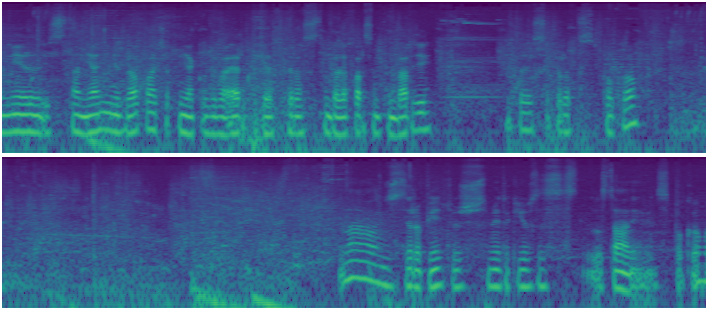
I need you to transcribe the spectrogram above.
on nie jest w stanie ani nie złapać, a później jak używa R, to jest teraz z tym tym bardziej. I to jest akurat spoko. No, z 0,5 to już sumie taki już zos- zostanie, więc spoko.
